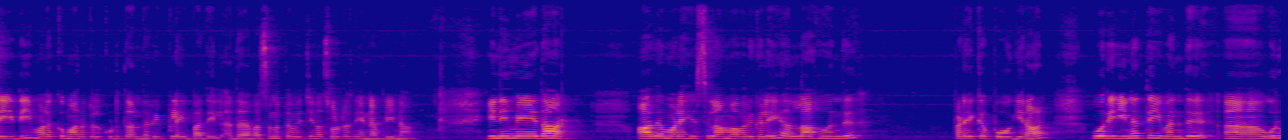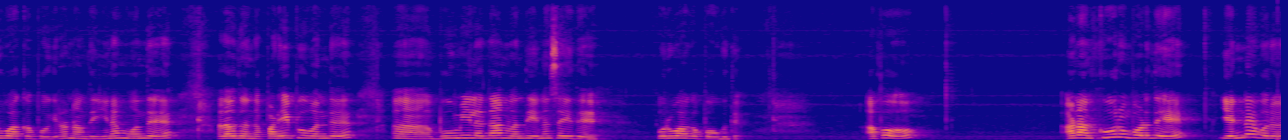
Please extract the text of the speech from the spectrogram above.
செய்தி மலக்குமார்கள் கொடுத்த அந்த ரிப்ளை பதில். அந்த வசனத்தை வச்சு நான் சொல்கிறது என்ன அப்படின்னா இனிமேதான் ஆதம் இஸ்லாம் அவர்களை அல்லாஹ் வந்து படைக்கப் போகிறான். ஒரு இனத்தை வந்து உருவாக்கப் உருவாக்க போகிறான். அந்த இனம் வந்து அதாவது அந்த படைப்பு வந்து பூமியில் தான் வந்து என்ன செய்யுது? உருவாக போகுது. அப்போது ஆனால் கூறும் பொழுதே என்ன ஒரு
